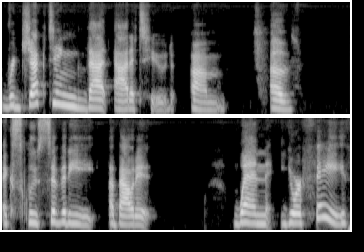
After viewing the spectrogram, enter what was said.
rejecting that attitude um of exclusivity about it when your faith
